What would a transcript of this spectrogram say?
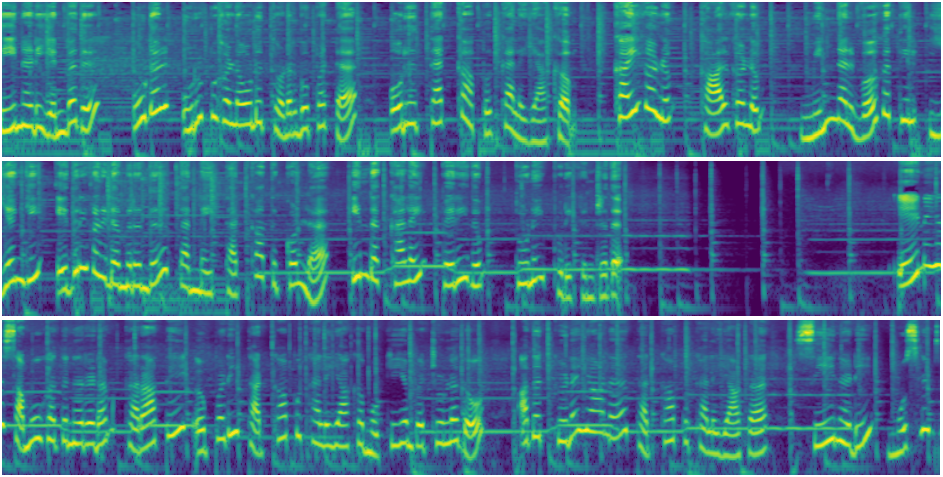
சீனடி என்பது உடல் உறுப்புகளோடு தொடர்புபட்ட ஒரு தற்காப்பு கலையாகும். கைகளும் கால்களும் மின்னல் வேகத்தில் இயங்கி எதிரிகளிடமிருந்து தன்னை தற்காத்துக் கொள்ள இந்த கலை பெரிதும் துணை புரிகின்றது. ஏனைய சமூகத்தினரிடம் கராத்தே எப்படி தற்காப்பு கலையாக முக்கியம் பெற்றுள்ளதோ அதற்கிணையான தற்காப்பு கலையாக சீனடி முஸ்லிம்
